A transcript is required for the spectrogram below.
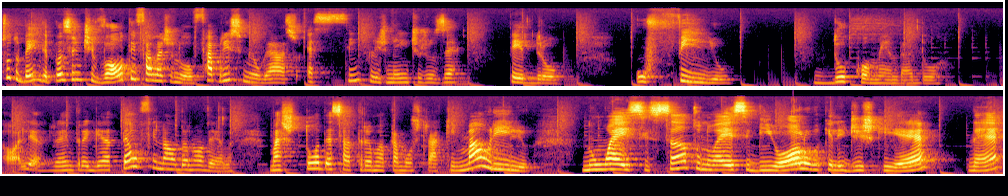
Tudo bem, depois a gente volta e fala de novo. Fabrício Melgaço é simplesmente José Pedro, o filho do comendador. Olha, já entreguei até o final da novela, mas toda essa trama para mostrar que Maurílio não é esse santo, não é esse biólogo que ele diz que é, né?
